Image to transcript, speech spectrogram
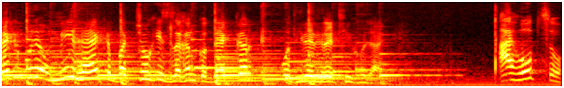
लेकिन मुझे उम्मीद है कि बच्चों की इस लगन को देखकर वो धीरे धीरे ठीक हो जाएँगे। आई होप सो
